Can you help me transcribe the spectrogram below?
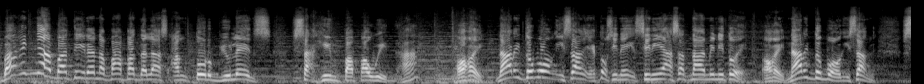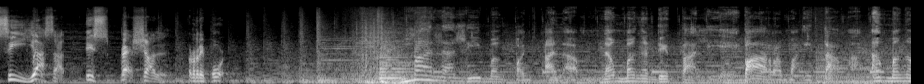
bakit nga ba tila napapadalas ang turbulence sa himpapawid, ha? Okay, narito po ang isang, ito, sini, siniyasat namin ito eh. Okay, narito po ang isang siyasat special report. Malalimang pag-alam ng mga detalye para maitama ang mga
